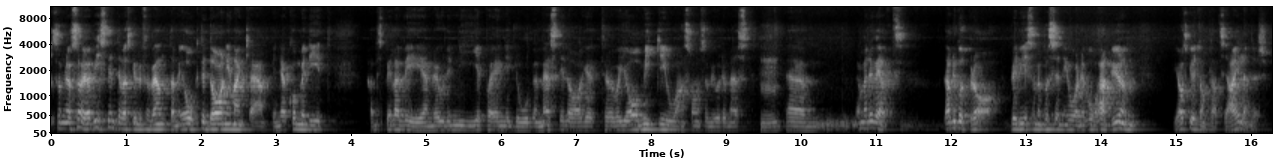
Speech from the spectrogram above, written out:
Som jag sa, jag visste inte vad jag skulle förvänta mig. Jag åkte dagen innan campen. Jag kommer dit, hade spelat VM, jag gjorde nio poäng i Globen, mest i laget. Det var jag och Micke Johansson som gjorde mest. Mm. Eh, Ja, men du vet, det hade gått bra. Bevisa mig på seniornivå. Hade ju en, jag skulle ta en plats i Islanders.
